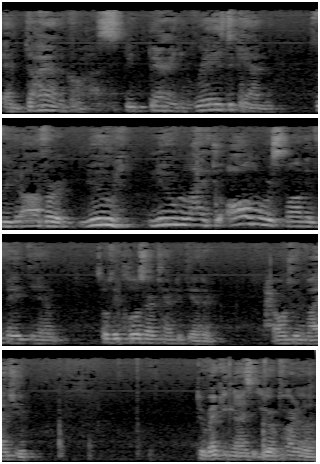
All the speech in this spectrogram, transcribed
and die on the cross, be buried and raised again, he can offer new, new life to all who respond in faith to him. So as we close our time together, I want to invite you to recognize that you're part of a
